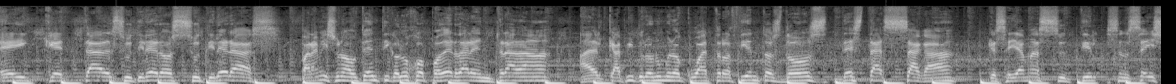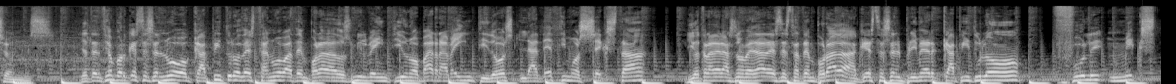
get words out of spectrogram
Hey, ¿qué tal, sutileros, sutileras? Para mí es un auténtico lujo poder dar entrada al capítulo número 402 de esta saga que se llama Sutil Sensations. Y atención porque este es el nuevo capítulo de esta nueva temporada 2021-22, la decimosexta. Y otra de las novedades de esta temporada, que este es el primer capítulo fully mixed.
